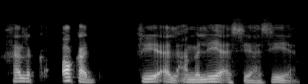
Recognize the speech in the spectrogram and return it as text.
خلق عقد في العملية السياسية.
